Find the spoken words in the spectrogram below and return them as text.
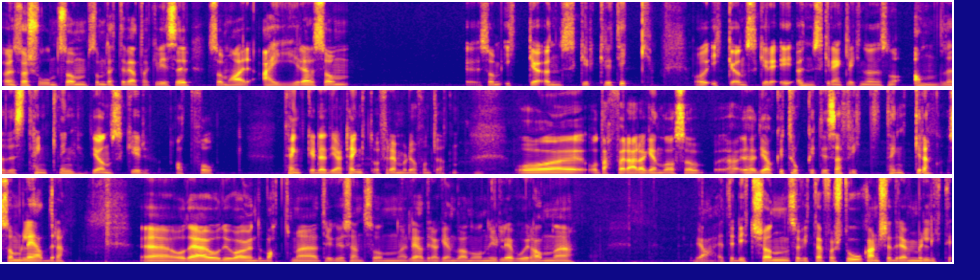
organisasjon som, som dette vedtaket viser, som har eiere som, som ikke ønsker kritikk og ikke ønsker, ønsker egentlig ikke nødvendigvis noe annerledestenkning. De ønsker at folk tenker det de har tenkt, og fremmer det i offentligheten. Og, og, derfor er Agenda også De har ikke trukket til seg frittenkere som ledere. Uh, og det er jo, Du var jo i en debatt med Trygve Svensson, leder i Agenda nå nylig, hvor han uh, ja, etter ditt skjønn, så vidt jeg forsto, kanskje drev med litt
